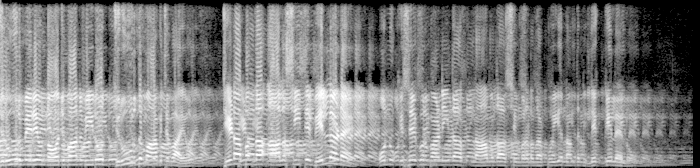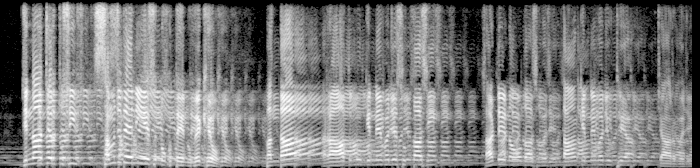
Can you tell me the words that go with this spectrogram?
ਜਰੂਰ ਮੇਰੇ ਉਹ ਨੌਜਵਾਨ ਵੀਰੋ, ਜਰੂਰ ਦਿਮਾਗ ਚ ਵਾਇਓ, ਜਿਹੜਾ ਬੰਦਾ ਆਲਸੀ ਤੇ ਵਿਹਲੜ ਹੈ, ਉਹਨੂੰ ਕਿਸੇ ਗੁਰਬਾਣੀ ਦਾ, ਨਾਮ ਦਾ, ਸਿਮਰਨ ਦਾ ਕੋਈ ਆਨੰਦ ਨਹੀਂ, ਲਿਖ ਕੇ ਲੈ ਲਓ। ਜਿੰਨਾ ਚਿਰ ਤੁਸੀਂ ਸਮਝਦੇ ਨਹੀਂ ਇਸ ਨੁਕਤੇ ਨੂੰ, ਵੇਖਿਓ, ਬੰਦਾ ਰਾਤ ਨੂੰ ਕਿੰਨੇ ਵਜੇ ਸੁੱਤਾ ਸੀ? 9:30 10 ਵਜੇ। ਤਾਂ ਕਿੰਨੇ ਵਜੇ ਉੱਠਿਆ? 4 ਵਜੇ।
